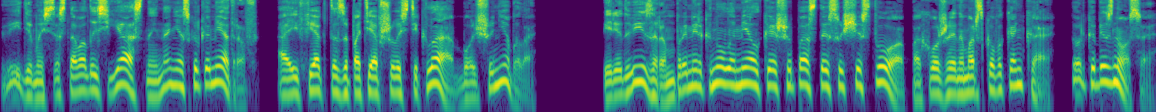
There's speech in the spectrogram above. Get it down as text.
Видимость оставалась ясной на несколько метров, а эффекта запотевшего стекла больше не было. Перед визором промелькнуло мелкое шипастое существо, похожее на морского конька, только без носа.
